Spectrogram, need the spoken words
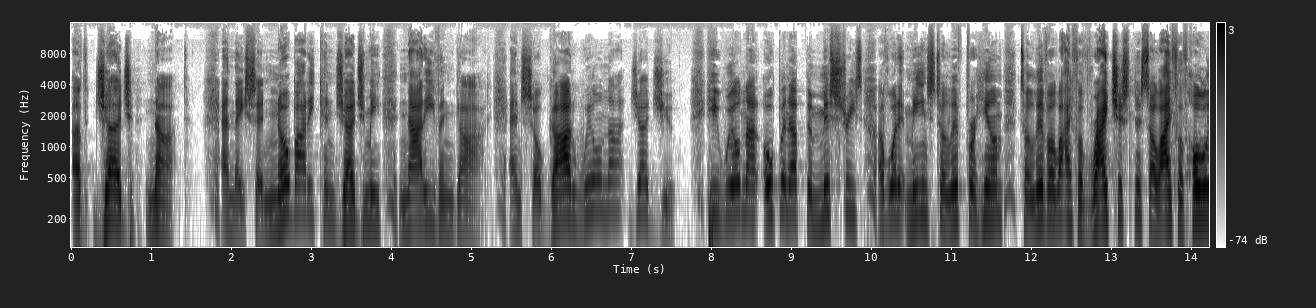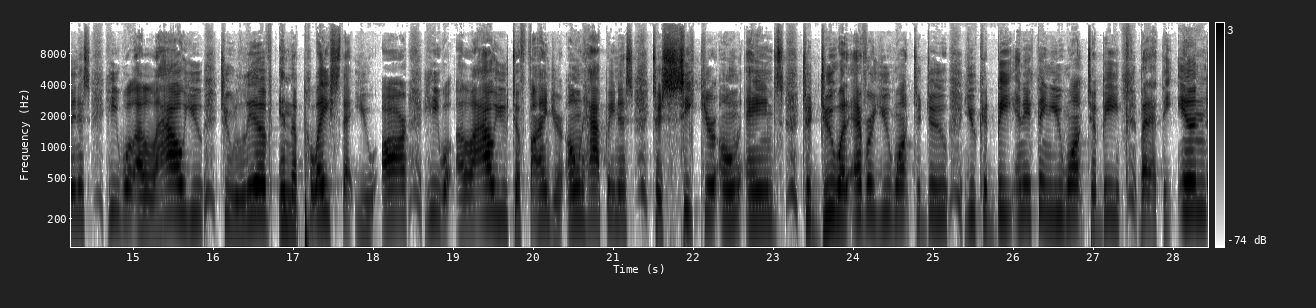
of judge not and they said, Nobody can judge me, not even God. And so God will not judge you. He will not open up the mysteries of what it means to live for Him, to live a life of righteousness, a life of holiness. He will allow you to live in the place that you are. He will allow you to find your own happiness, to seek your own aims, to do whatever you want to do. You could be anything you want to be, but at the end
